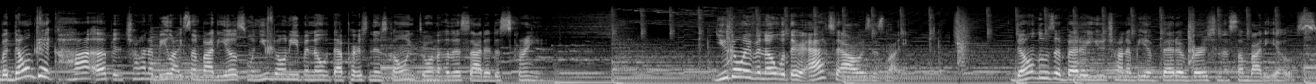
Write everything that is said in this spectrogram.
But don't get caught up in trying to be like somebody else when you don't even know what that person is going through on the other side of the screen. You don't even know what their after hours is like. Don't lose a better you trying to be a better version of somebody else.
